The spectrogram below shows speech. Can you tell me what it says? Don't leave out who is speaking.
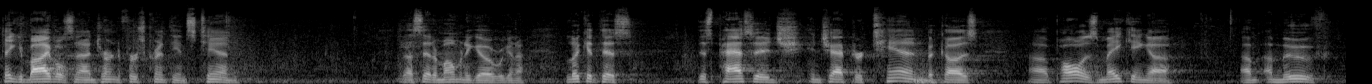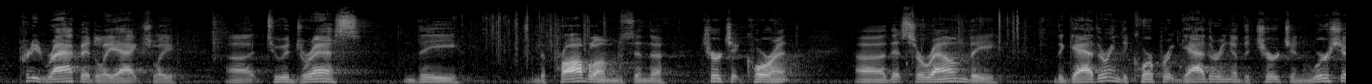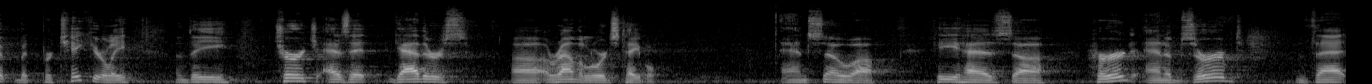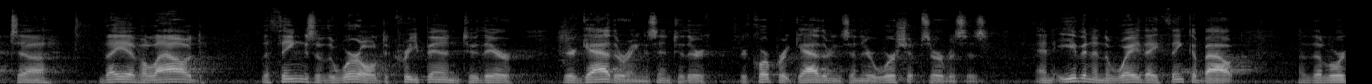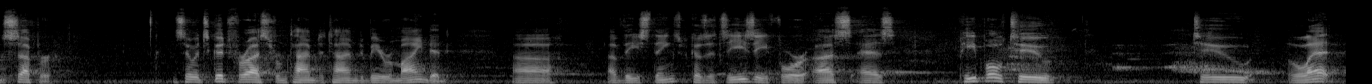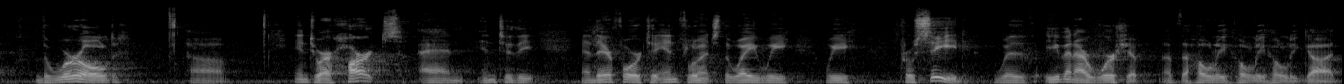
Speaker 1: Take your Bibles now and turn to 1 Corinthians 10. As I said a moment ago, we're going to look at this, this passage in chapter 10 because uh, Paul is making a, a, a, move pretty rapidly, actually, uh, to address the, the problems in the church at Corinth uh, that surround the, the gathering, the corporate gathering of the church in worship, but particularly the church as it gathers uh, around the Lord's table. And so uh, he has uh, heard and observed that uh, they have allowed the things of the world to creep into their, their gatherings, into their, their corporate gatherings and their worship services, and even in the way they think about the Lord's Supper. So it's good for us from time to time to be reminded uh, of these things because it's easy for us as people to to let the world uh, into our hearts and into the and therefore to influence the way we we proceed with even our worship of the holy holy holy God.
